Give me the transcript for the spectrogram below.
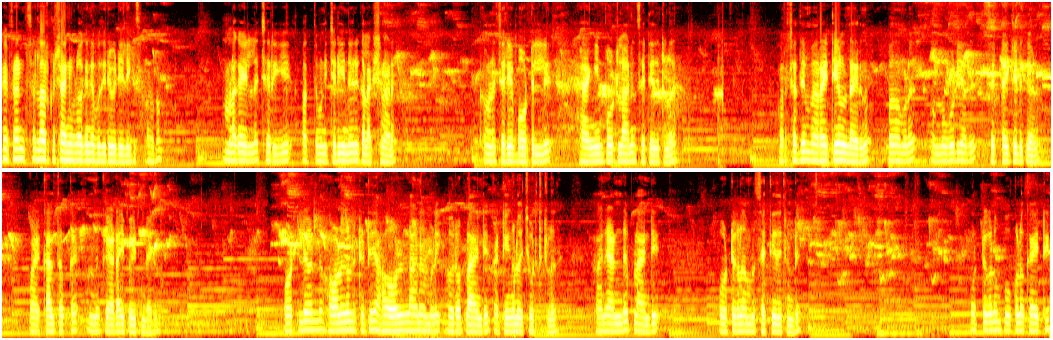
ഹായ് ഫ്രണ്ട്സ് എല്ലാവർക്കും ഷൈനി വ്ളോഗിന്റെ പുതിയൊരു വീഡിയോയിലേക്ക് സ്വാഗതം. നമ്മുടെ കയ്യിലുള്ള ചെറിയ പത്ത് മണി ചെടീന്റെ ഒരു കളക്ഷനാണ് നമ്മൾ ചെറിയ ബോട്ടിലിൽ ഹാങ്ങിങ് ബോട്ടിലാണ് സെറ്റ് ചെയ്തിട്ടുള്ളത്. കുറച്ചധികം വെറൈറ്റികൾ ഉണ്ടായിരുന്നു. ഇപ്പോൾ നമ്മൾ ഒന്നുകൂടി അത് സെറ്റാക്കി എടുക്കുകയാണ്. മഴക്കാലത്തൊക്കെ ഒന്ന് കേടായി പോയിട്ടുണ്ടായിരുന്നു. ബോട്ടിലുകളിൽ ഹോളുകൾ ഇട്ടിട്ട് ആ ഹോളിലാണ് നമ്മൾ ഓരോ പ്ലാന്റ് കട്ടിങ്ങുകൾ വെച്ച് കൊടുത്തിട്ടുള്ളത്. അങ്ങനെ രണ്ട് പ്ലാന്റ് ബോട്ടുകൾ നമ്മൾ സെറ്റ് ചെയ്തിട്ടുണ്ട്. മുട്ടുകളും പൂക്കളൊക്കെ ആയിട്ട്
